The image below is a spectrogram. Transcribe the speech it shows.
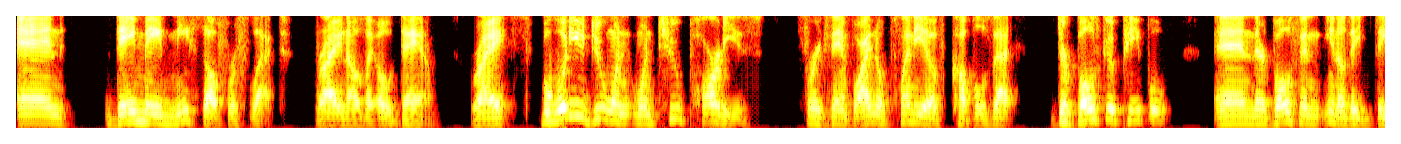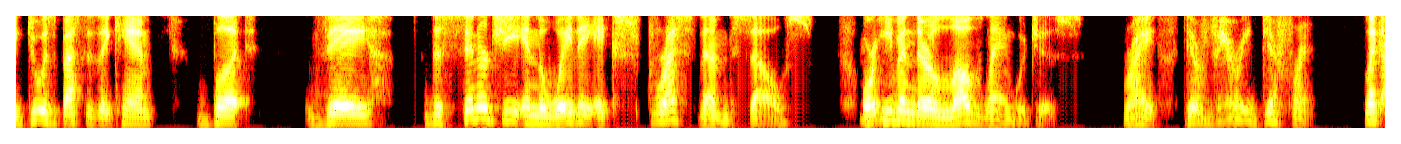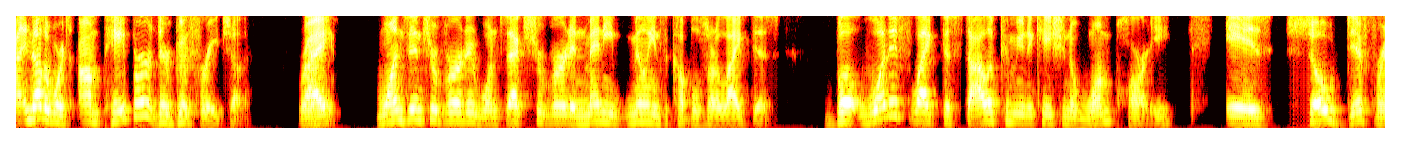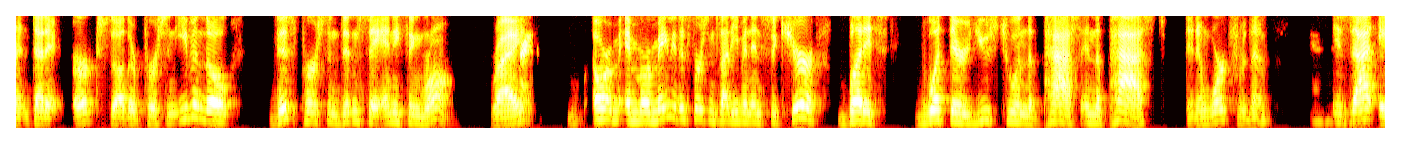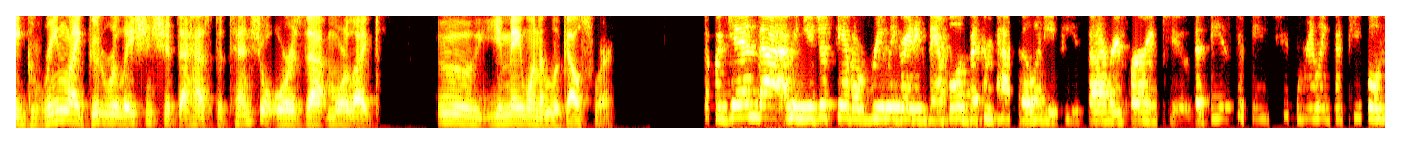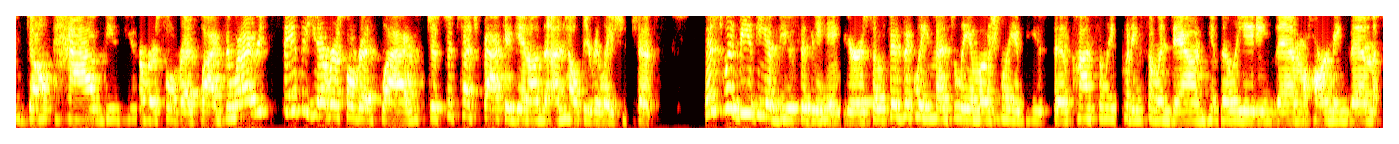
And they made me self reflect. Right. And I was like, oh, damn right? But what do you do when when two parties, for example, I know plenty of couples that they're both good people and they're both in, you know, they they do as best as they can, but they the synergy in the way they express themselves or mm-hmm. even their love languages, right? They're very different. Like in other words, on paper, they're good for each other, right? One's introverted, one's extroverted, and many millions of couples are like this. But what if, like, the style of communication of one party is so different that it irks the other person, even though this person didn't say anything wrong, right? right. Or, or maybe this person's not even insecure, but it's what they're used to in the past. In the past, didn't work for them. Mm-hmm. Is that a green light, good relationship that has potential, or is that more like, ooh, you may want to look elsewhere? So again, that I mean, you just gave a really great example of the compatibility piece that I'm referring to. That these could be two really good people who don't have these universal red flags. And when I say the universal red flags, just to touch back again on the unhealthy relationships, this would be the abusive behavior. So physically, mentally, emotionally abusive, constantly putting someone down, humiliating them, harming them,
